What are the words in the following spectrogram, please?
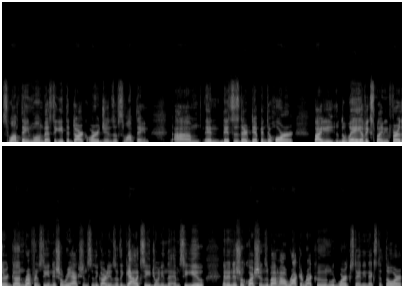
Swamp Thing will investigate the dark origins of Swamp Thing. Um, and this is their dip into horror. By the way of explaining further, Gunn referenced the initial reactions to the Guardians of the Galaxy joining the MCU and initial questions about how Rocket Raccoon would work standing next to Thor.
